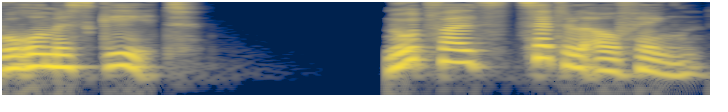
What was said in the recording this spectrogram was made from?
worum es geht. Notfalls Zettel aufhängen.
